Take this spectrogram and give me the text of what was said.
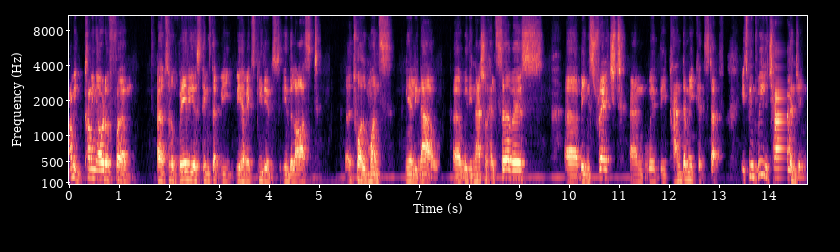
I mean, coming out of um, uh, sort of various things that we we have experienced in the last uh, 12 months, nearly now, uh, with the National Health Service, uh, being stretched and with the pandemic and stuff, it's been really challenging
